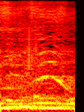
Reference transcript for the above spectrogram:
should say.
